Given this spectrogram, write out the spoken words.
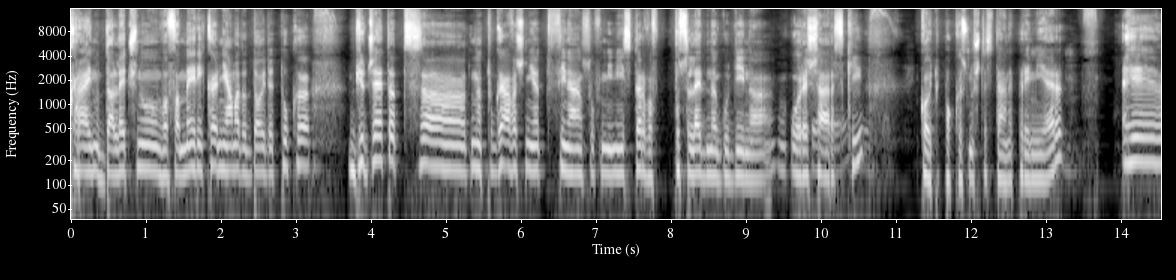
крайно далечно в Америка, няма да дойде тук. Бюджетът а, на тогавашният финансов министр в последна година Орешарски, който по-късно ще стане премиер, е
